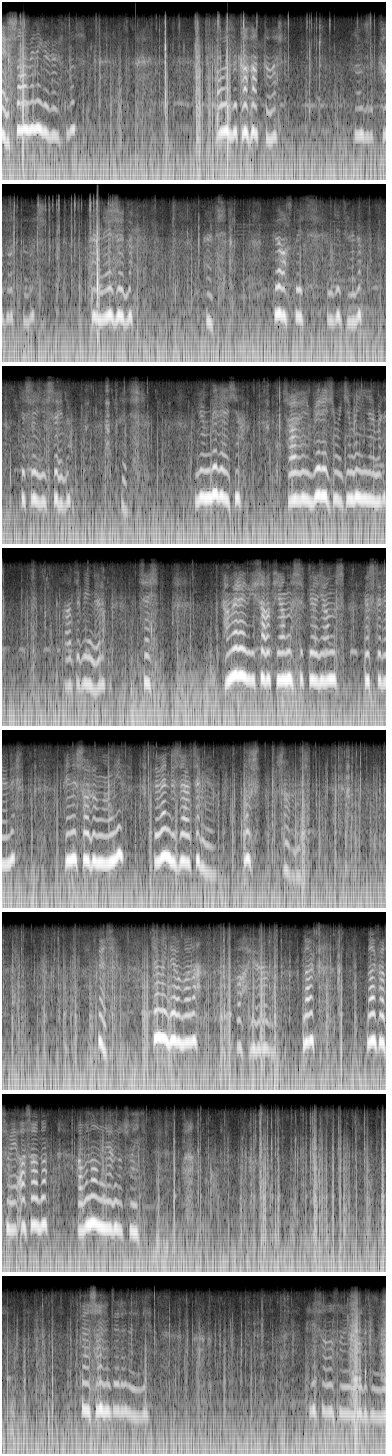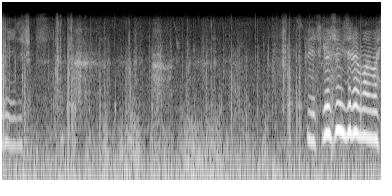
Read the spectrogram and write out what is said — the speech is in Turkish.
Evet beni görüyorsunuz. Havuzu kapattılar. Havuzu kapattılar. Ben de üzüldüm. Evet. Bir hafta hiç gitmedim. Keşke gitseydim. Evet. Bugün 1 Ekim. Tarih 1 Ekim 2020. Sadece bilmiyorum. Şey, kamera ilgi saati yanlışlık yanlış gösterebilir. Benim sorunum değil ve ben düzeltemiyorum. Bu sorun işte. Evet. Tüm videolara ah yoruldum. Like, like atmayı aşağıdan abone olmayı unutmayın. Ben sana deredeydim. İnşallah sana yorulur gelir. Evet görüşmek üzere bay bay.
